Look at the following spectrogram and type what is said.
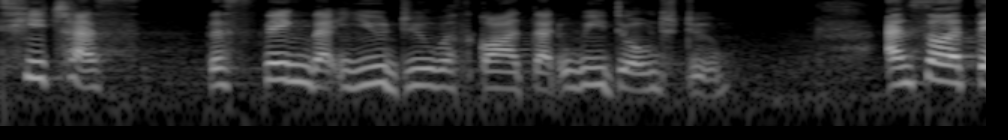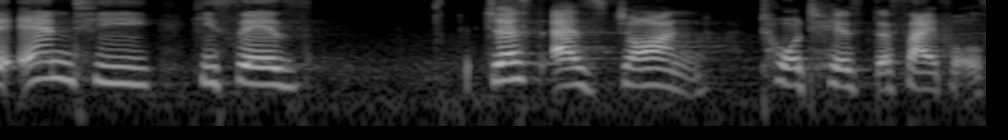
Teach us this thing that you do with God that we don't do. And so at the end, he, he says, just as John taught his disciples,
